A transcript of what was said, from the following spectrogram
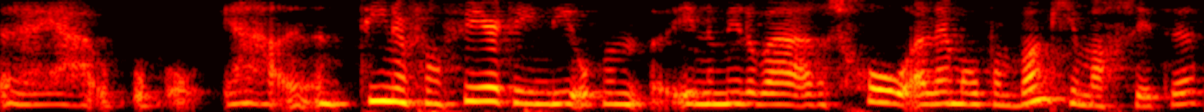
uh, ja, op, op, ja, een tiener van 14 die op een, in de middelbare school alleen maar op een bankje mag zitten.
